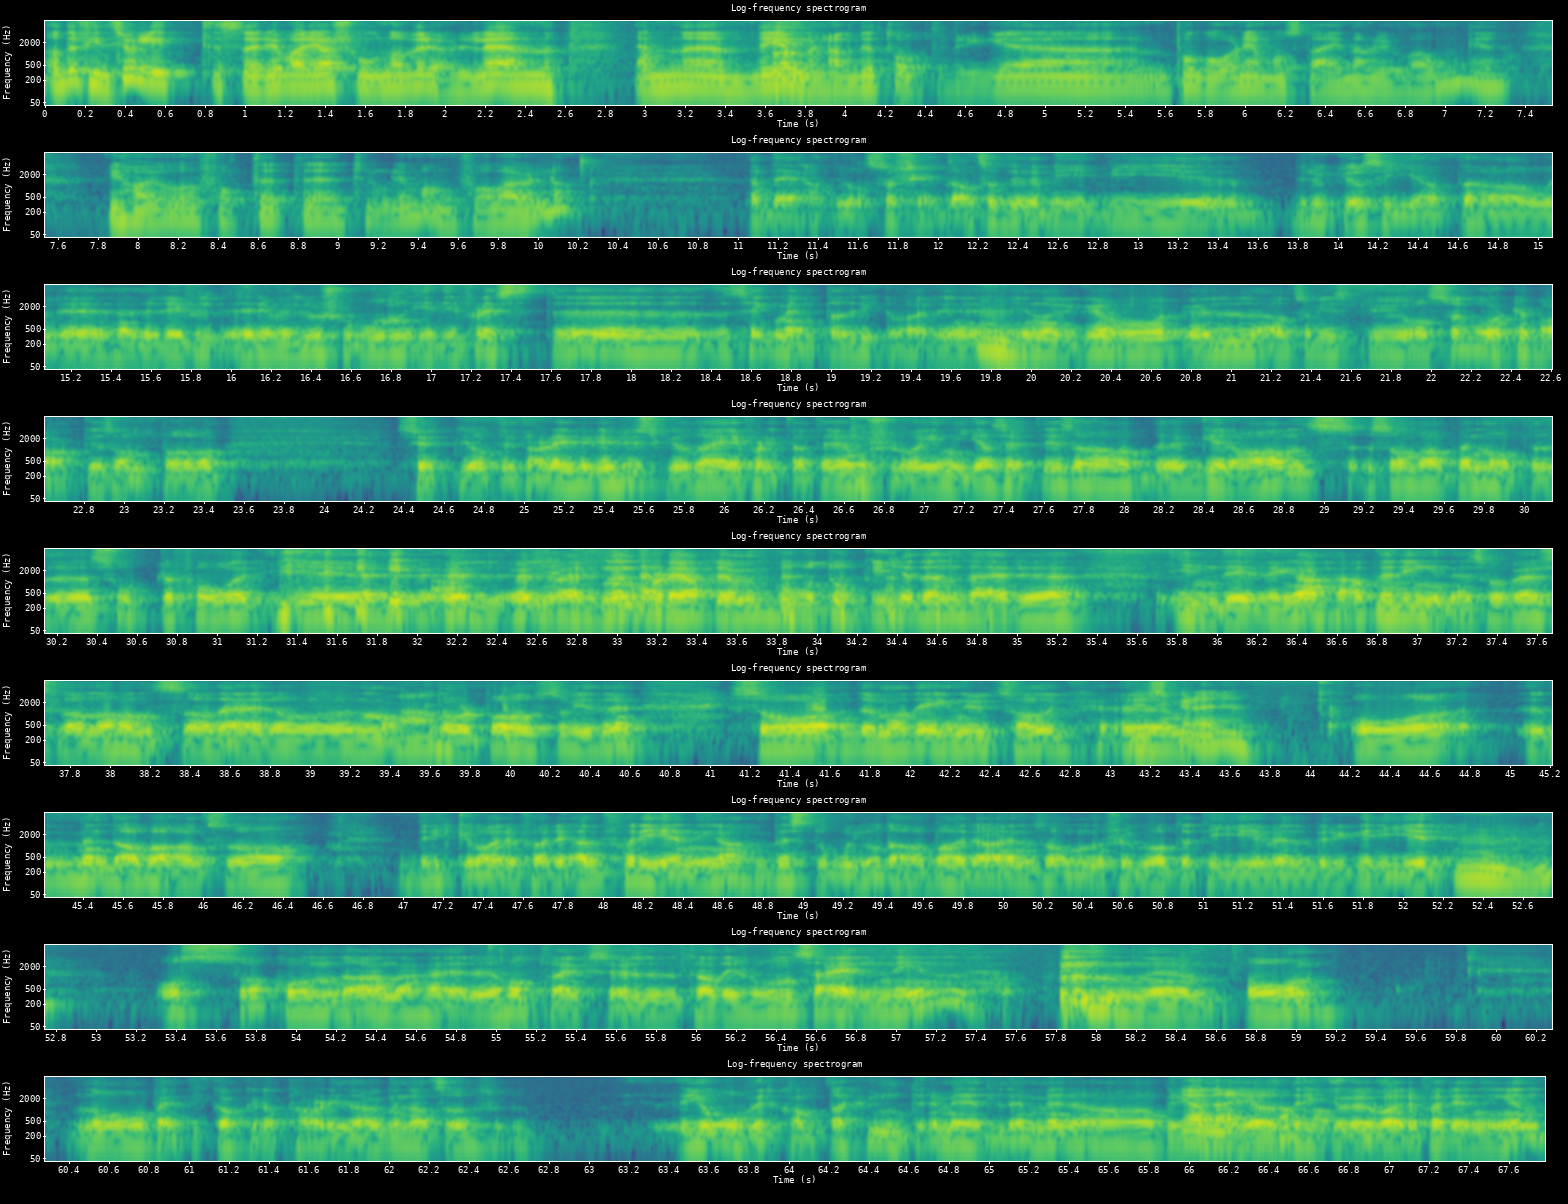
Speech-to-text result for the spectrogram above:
og det fins jo litt større variasjon over ølet enn enn, uh, det hjemmelagde tomtebrygget på gården hjemme hos deg når du var ung. Vi har jo fått et utrolig mangfold av øl, da. Ja, Der hadde jo også skjedd. altså vi, vi bruker jo å si at det har vært revolusjon i de fleste segment av drikkevarer i Norge. Og øl, altså hvis du også går tilbake sånn på 70-80-tallet Jeg husker jo da jeg flytta til Oslo i 79, så hadde Grans, som var på en måte det sorte får i øl, ølverdenen, fordi at de godtok ikke den der inndelinga. At Ringnes var på Østlandet, Hansa der og Mack på osv. Så, videre. så de hadde egne utsalg. eh, Husker det. og, men da var altså Drikkevareforeninga besto jo da bare av en sånn 7-8-10 vel bryggerier. Og så kom da denne her håndverksøltradisjonen seilende inn. og nå vet jeg ikke akkurat tallet i dag, men altså i overkant av 100 medlemmer av er Bryggeri- og drikkevareforeningen.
